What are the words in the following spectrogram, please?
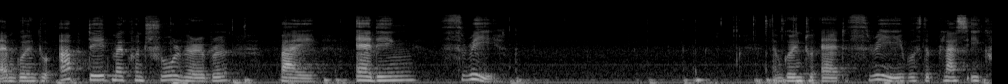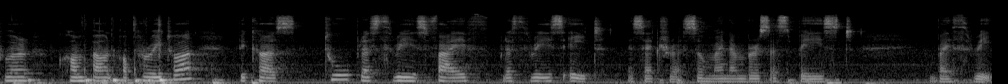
I'm going to update my control variable by adding 3. I'm going to add 3 with the plus equal compound operator because 2 plus 3 is 5 plus 3 is 8 etc. So my numbers are spaced by 3.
